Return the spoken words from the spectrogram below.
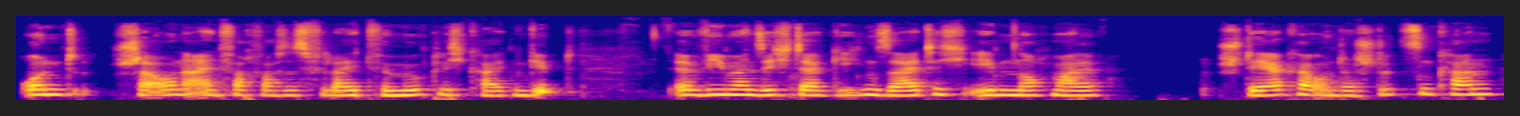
und schauen einfach, was es vielleicht für Möglichkeiten gibt, äh, wie man sich da gegenseitig eben nochmal stärker unterstützen kann.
